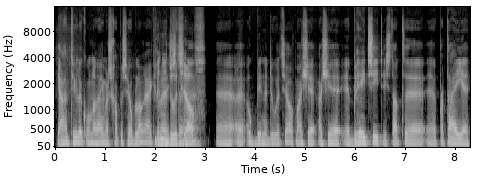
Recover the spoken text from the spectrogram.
ja, natuurlijk, ondernemerschap is heel belangrijk binnen geweest. Doe Het eh, Zelf? ook binnen Doe Het Zelf. Maar als je, als je breed ziet, is dat partijen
